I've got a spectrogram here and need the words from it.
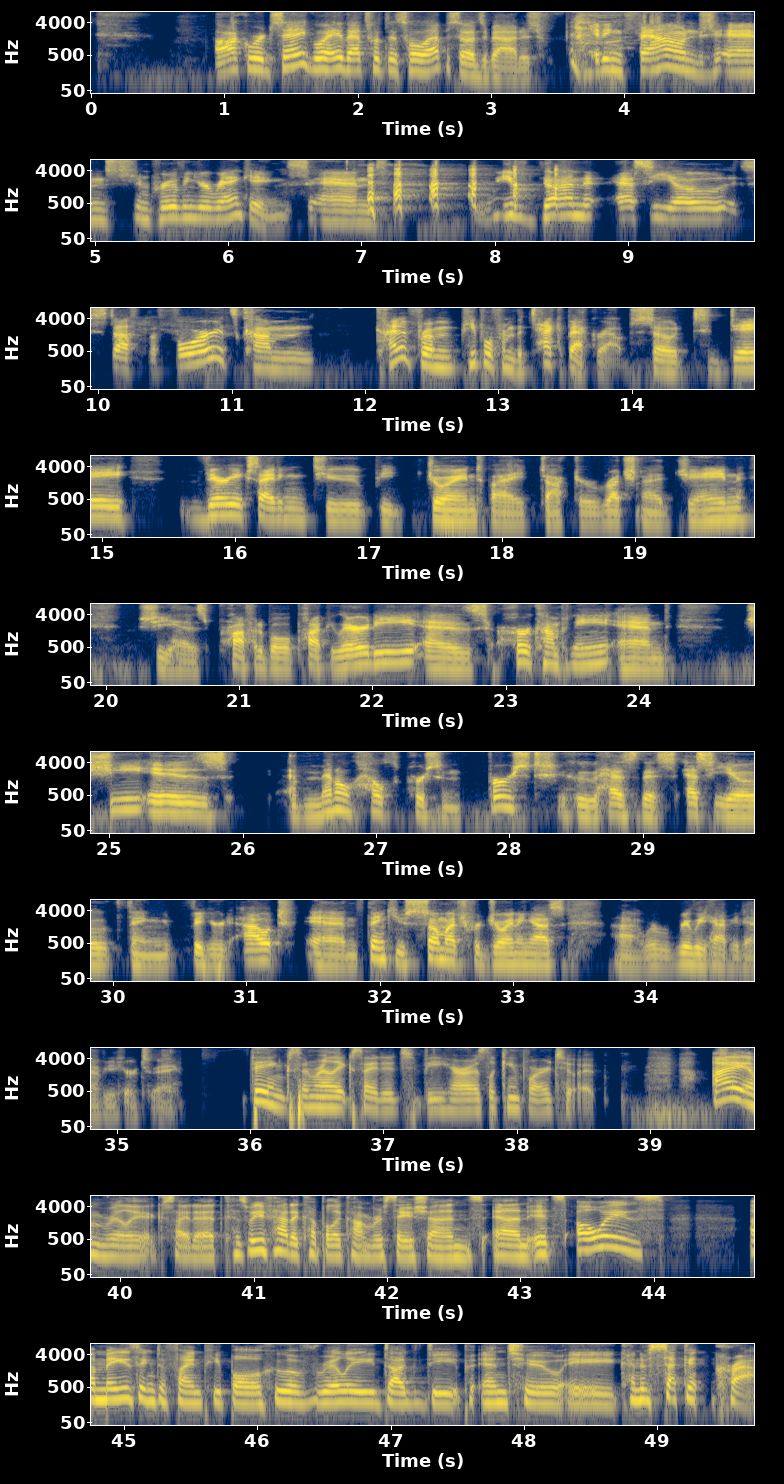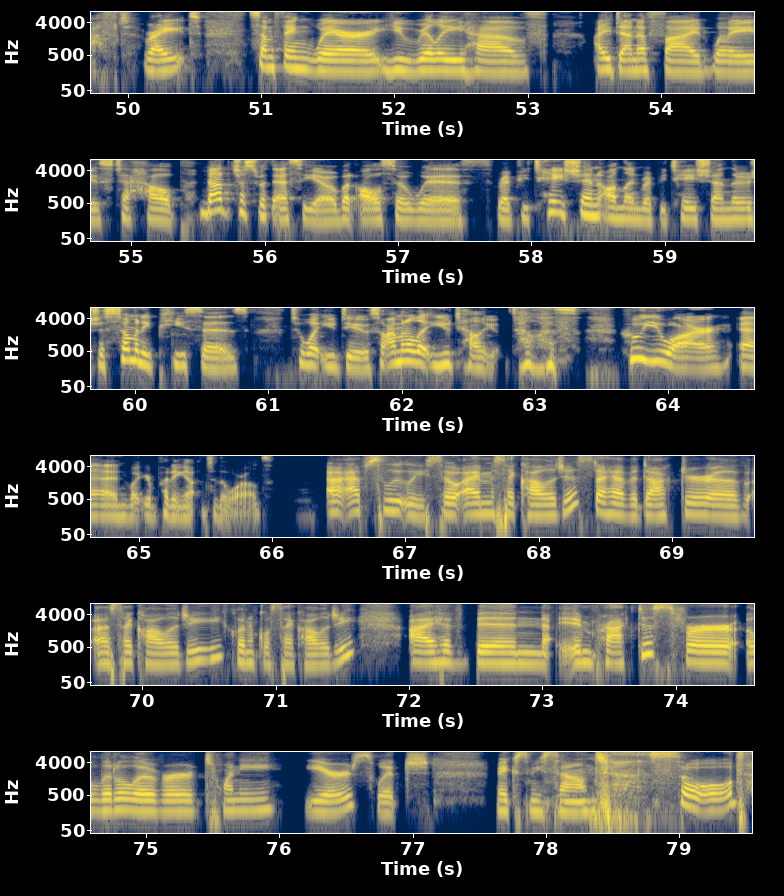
awkward segue that's what this whole episode's about is getting found and improving your rankings. And we've done seo stuff before. It's come kind of from people from the tech background. So today very exciting to be joined by dr rachna jain. She has profitable popularity as her company and she is a mental health person first who has this SEO thing figured out. And thank you so much for joining us. Uh, we're really happy to have you here today. Thanks. I'm really excited to be here. I was looking forward to it. I am really excited because we've had a couple of conversations, and it's always amazing to find people who have really dug deep into a kind of second craft, right? Something where you really have identified ways to help not just with SEO, but also with reputation, online reputation. There's just so many pieces to what you do. So I'm going to let you tell you tell us who you are and what you're putting out into the world. Uh, absolutely. So I'm a psychologist. I have a doctor of uh, psychology, clinical psychology. I have been in practice for a little over 20 years, which makes me sound so old.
